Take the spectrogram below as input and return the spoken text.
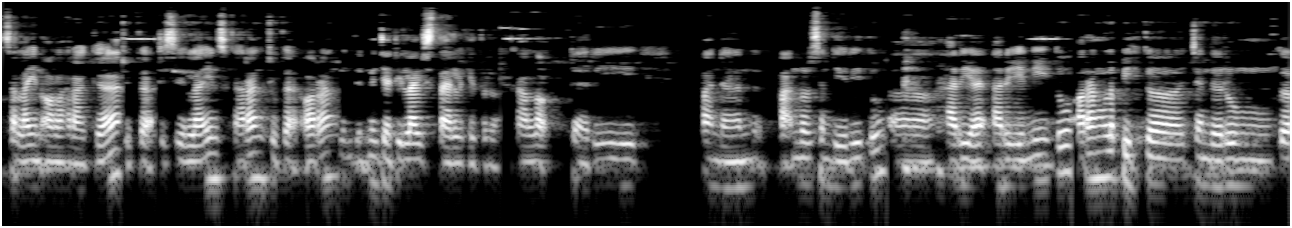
selain olahraga, juga di sisi lain sekarang juga orang menjadi lifestyle gitu loh. Kalau dari pandangan Pak Nur sendiri itu uh, hari hari ini itu orang lebih ke cenderung ke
